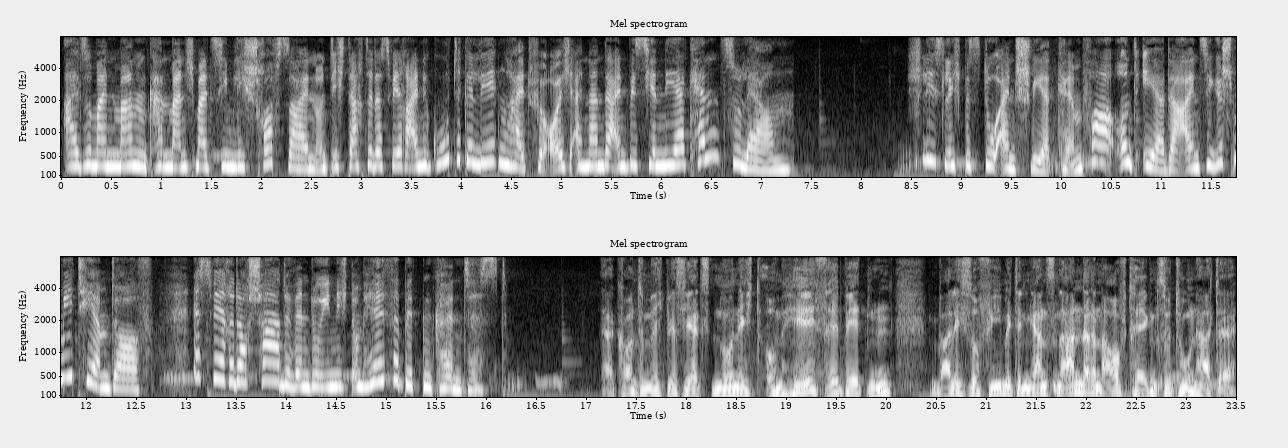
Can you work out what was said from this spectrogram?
Also mein Mann kann manchmal ziemlich schroff sein und ich dachte, das wäre eine gute Gelegenheit für euch, einander ein bisschen näher kennenzulernen. Schließlich bist du ein Schwertkämpfer und er der einzige Schmied hier im Dorf. Es wäre doch schade, wenn du ihn nicht um Hilfe bitten könntest. Er konnte mich bis jetzt nur nicht um Hilfe bitten, weil ich so viel mit den ganzen anderen Aufträgen zu tun hatte,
